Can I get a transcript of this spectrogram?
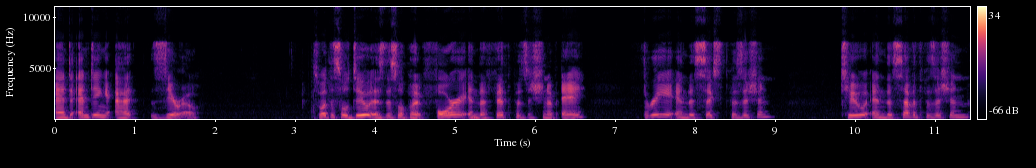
and ending at 0. So what this will do is this will put 4 in the fifth position of A, 3 in the sixth position, 2 in the seventh position,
